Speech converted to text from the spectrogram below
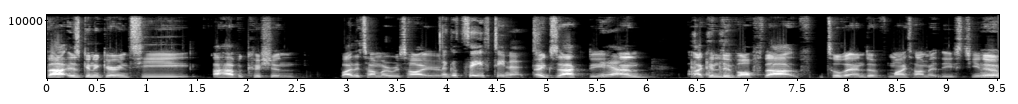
That is going to guarantee I have a cushion by the time I retire. Like a safety net. Exactly. Yeah. And I can live off that till the end of my time at least, you know?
